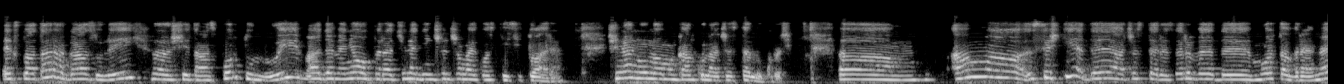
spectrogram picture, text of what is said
exploatarea gazului uh, și transportul lui va deveni o operațiune din ce în ce mai costisitoare. Și noi nu luăm în calcul aceste lucruri. Uh, am, se știe de aceste rezerve de multă vreme.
